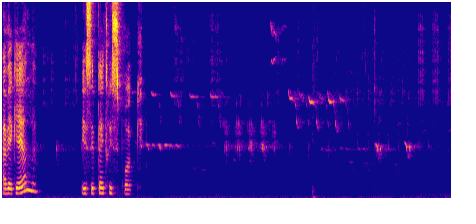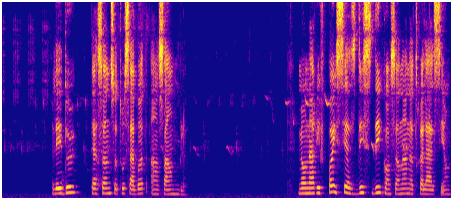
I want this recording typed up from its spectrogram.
avec elle, et c'est peut-être réciproque. Les deux personnes s'auto-sabotent ensemble. Mais on n'arrive pas ici à se décider concernant notre relation.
